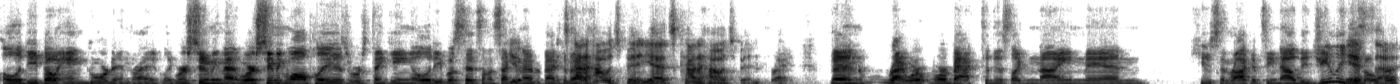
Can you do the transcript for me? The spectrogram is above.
Oladipo and Gordon, right? Like we're assuming that we're assuming Wall plays. We're thinking Oladipo sits on the second Yeah, night of back to It's kind of how it's been. Yeah, it's kind of how it's been. Right. Then right, we're we're back to this like nine man Houston Rockets team. Now the G League is If over. that.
